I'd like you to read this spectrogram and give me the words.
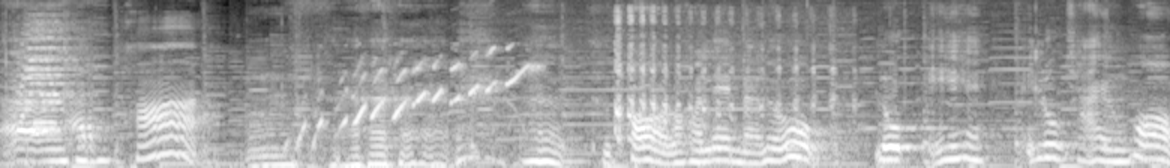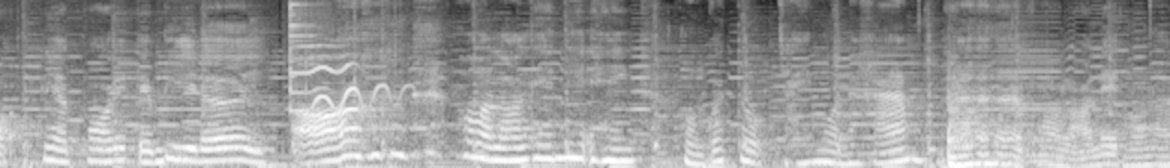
เออพ่อ อืม คือพ่อเรามาเล่นนะลูก ลูกเอ๊ะไอ้ลูกชายของพ่อเรียกพ่อได้เต็มที่เลย อ๋อ พ่อล้อเล่นนี่เอง ผมก็ตกใจหมดนะครับ พ่อล้อเล่นพ่อล้อ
